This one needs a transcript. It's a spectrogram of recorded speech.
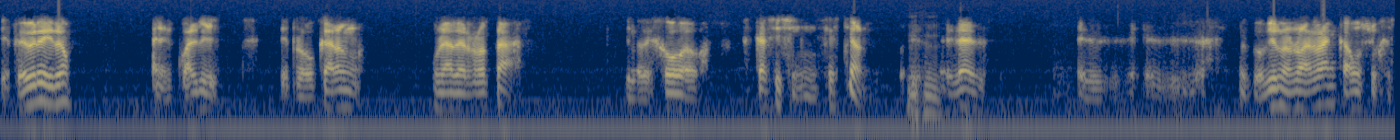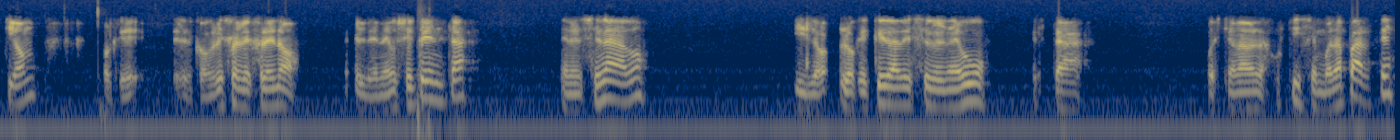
de febrero, en el cual le, provocaron una derrota que lo dejó casi sin gestión. el, el, el, gobierno no arranca aún su gestión porque el Congreso le frenó el DNU 70 en el Senado y lo, lo que queda de ese DNU está cuestionado en la justicia en buena parte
